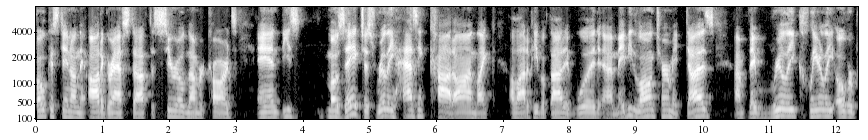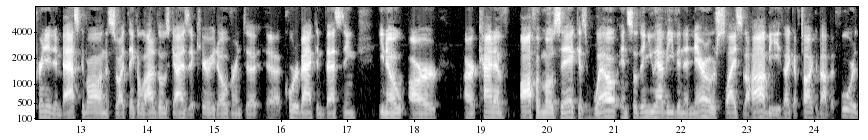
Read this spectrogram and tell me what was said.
focused in on the autograph stuff, the serial numbered cards, and these mosaic just really hasn't caught on like a lot of people thought it would. Uh, maybe long term it does, Um, they really clearly overprinted in basketball, and so I think a lot of those guys that carried over into uh, quarterback investing, you know, are are kind of off of mosaic as well. And so then you have even a narrower slice of the hobby, like I've talked about before,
